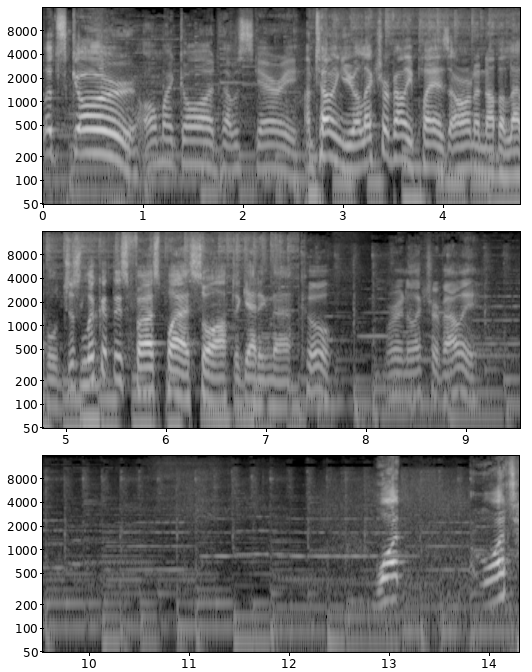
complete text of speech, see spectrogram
Let's go! Oh my god, that was scary. I'm telling you, Electro Valley players are on another level. Just look at this first player I saw after getting there. Cool. We're in Electro Valley. What? What?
